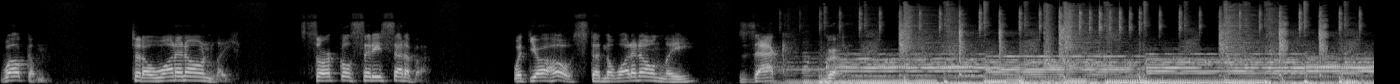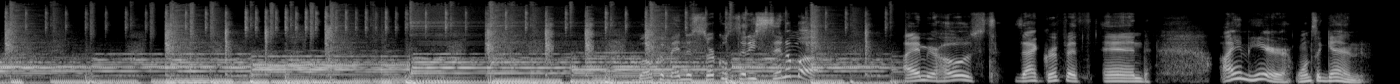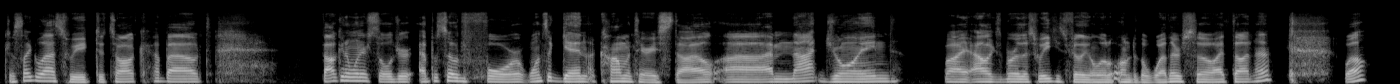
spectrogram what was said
Welcome to the one and only Circle City Cinema with your host and the one and only Zach Griffith. Welcome into Circle City Cinema. I am your host, Zach Griffith, and I am here once again, just like last week, to talk about Falcon and Winter Soldier, episode four. Once again, a commentary style. Uh, I'm not joined by Alex Burr this week. He's feeling a little under the weather, so I thought, huh, well,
